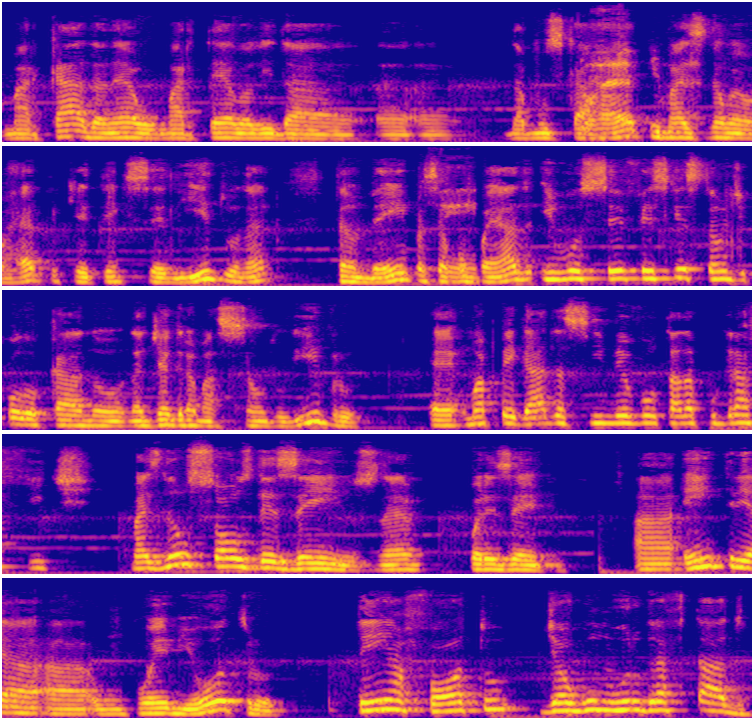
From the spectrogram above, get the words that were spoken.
marcada, né? O martelo ali da, a, da música rap, rap, mas não é o rap, porque tem que ser lido, né? Também para ser Sim. acompanhado. E você fez questão de colocar no, na diagramação do livro é, uma pegada assim meio voltada para o grafite, mas não só os desenhos, né? Por exemplo, a, entre a, um poema e outro tem a foto de algum muro grafitado.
